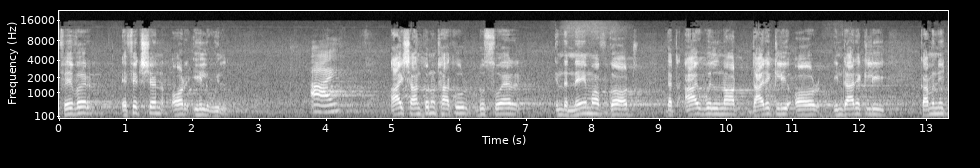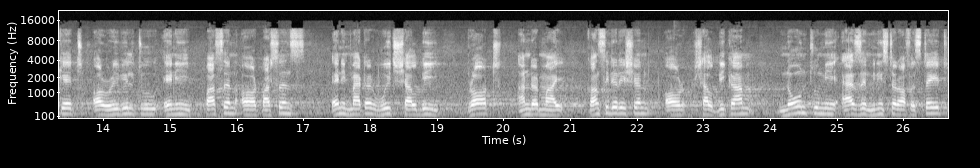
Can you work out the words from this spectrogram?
favor, affection or ill will. I, I, Shantanu Thakur, do swear in the name of God that I will not directly or indirectly communicate or reveal to any person or persons any matter which shall be brought under my consideration or shall become known to me as a minister of state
